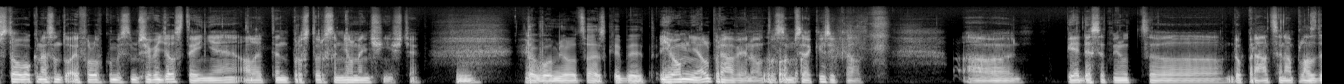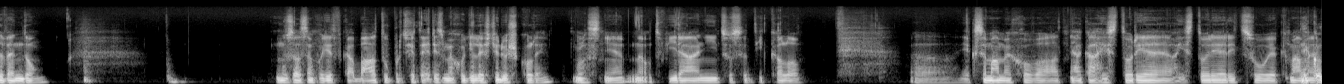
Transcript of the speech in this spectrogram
z toho okna jsem tu Eiffelovku myslím, že viděl stejně, ale ten prostor jsem měl menší ještě. Hm. Tak on měl docela hezký byt. Jo, měl právě, no, to jsem si taky říkal. Uh, pět, deset minut uh, do práce na Place de Vendôme. Musel jsem chodit v kabátu, protože tehdy jsme chodili ještě do školy vlastně na otvírání, co se týkalo jak se máme chovat, nějaká historie, historie Ricu, jak máme... Jako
